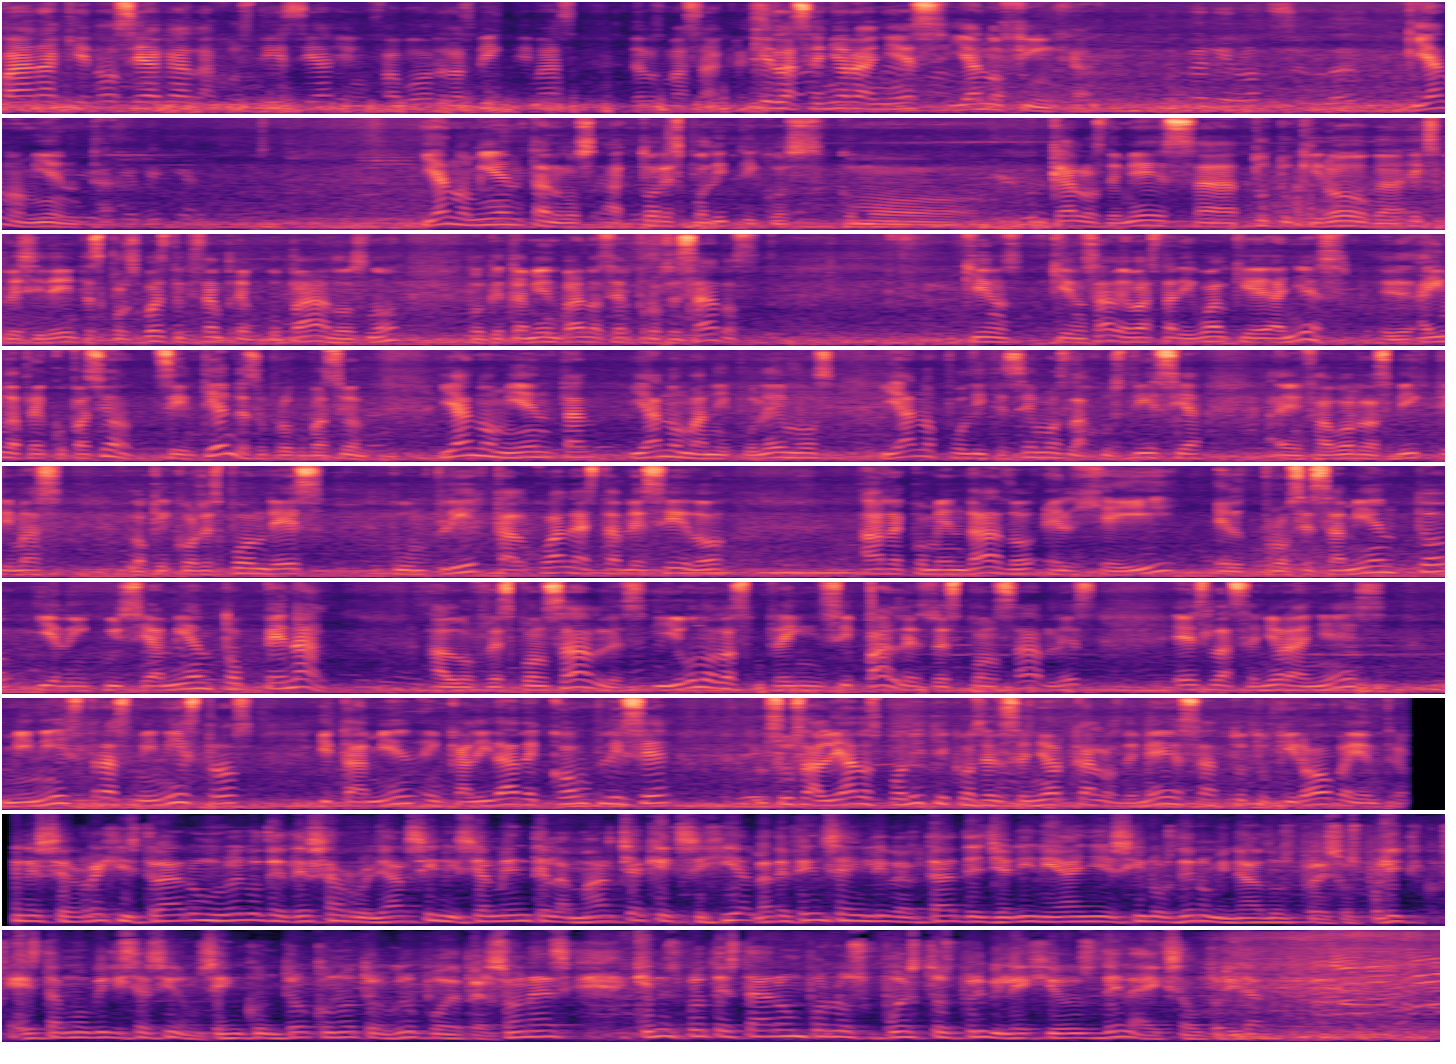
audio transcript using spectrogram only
para que no se haga la justicia en favor de las víctimas de los masacres. Que la señora Añez ya no finja, ya no mienta, ya no mientan los actores políticos como Carlos de Mesa, Tutu Quiroga, expresidentes, por supuesto que están preocupados, ¿no? Porque también van a ser procesados. Quién, sabe va a estar igual que Añez. Eh, hay una preocupación, se entiende su preocupación. Ya no mientan, ya no manipulemos, ya no politicemos la justicia en favor de las víctimas. Lo que corresponde es cumplir tal cual ha establecido, ha recomendado el GI, el procesamiento y el enjuiciamiento penal a los responsables y uno de los principales responsables es la señora Añez, ministras, ministros y también en calidad de cómplice sus aliados políticos, el señor Carlos de Mesa, Tutu Quiroga y entre se registraron luego de desarrollarse inicialmente la marcha que exigía la defensa en libertad de Janine Áñez y los denominados presos políticos. Esta movilización se encontró con otro grupo de personas quienes protestaron por los supuestos privilegios de la exautoridad. Una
